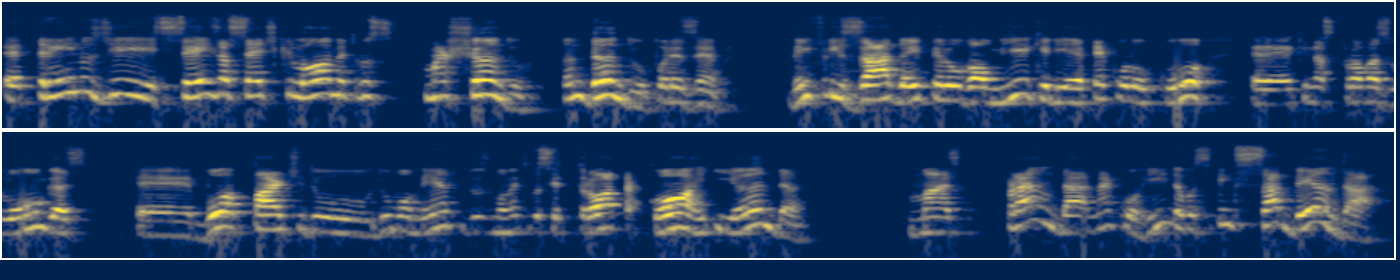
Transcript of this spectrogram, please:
é, treinos de 6 a 7 quilômetros marchando, andando, por exemplo. Bem frisado aí pelo Valmir, que ele até colocou é, que nas provas longas, é, boa parte do, do momento, dos momentos você trota, corre e anda, mas para andar na corrida, você tem que saber andar.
